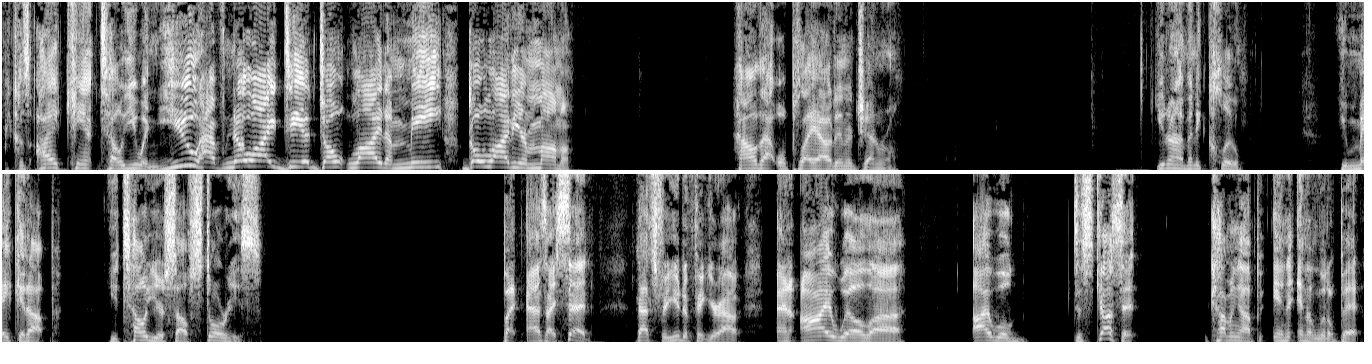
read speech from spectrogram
Because I can't tell you, and you have no idea, don't lie to me, go lie to your mama how that will play out in a general. You don't have any clue. You make it up. You tell yourself stories. But as I said, that's for you to figure out, and I will. Uh, I will discuss it coming up in, in a little bit.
